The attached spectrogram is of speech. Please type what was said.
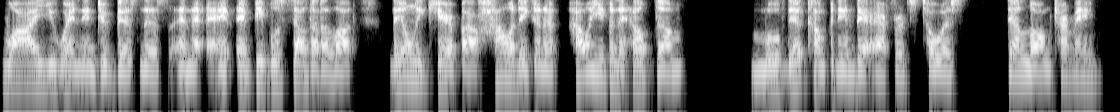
why you went into business, and, and and people sell that a lot. They only care about how are they gonna, how are you gonna help them move their company and their efforts towards their long term aim.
